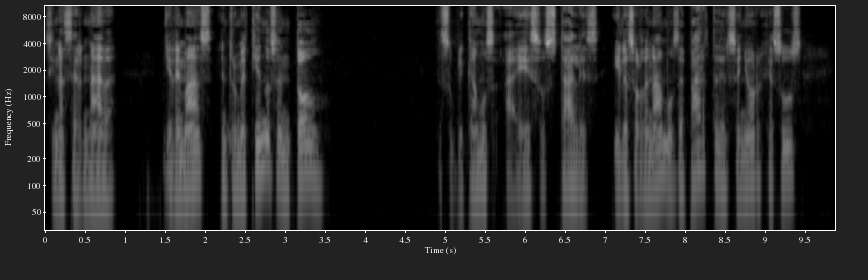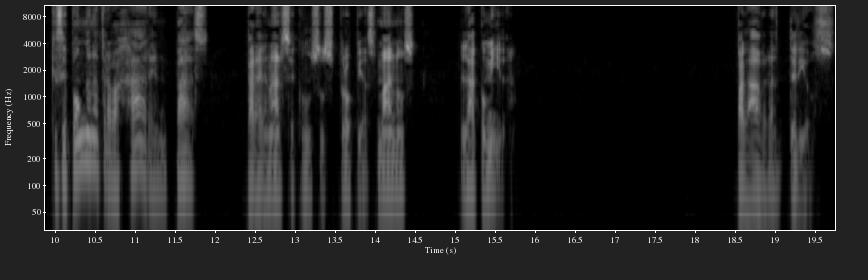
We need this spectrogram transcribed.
sin hacer nada, y además entrometiéndose en todo. Les suplicamos a esos tales y les ordenamos de parte del Señor Jesús que se pongan a trabajar en paz para ganarse con sus propias manos la comida. Palabra de Dios.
